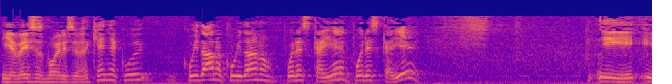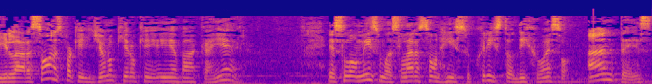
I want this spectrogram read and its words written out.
Y a veces voy a decir, Kenia, cu- cuidado, cuidado, puedes caer, puedes caer. Y, y la razón es porque yo no quiero que ella va a caer. Es lo mismo, es la razón Jesucristo dijo eso antes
